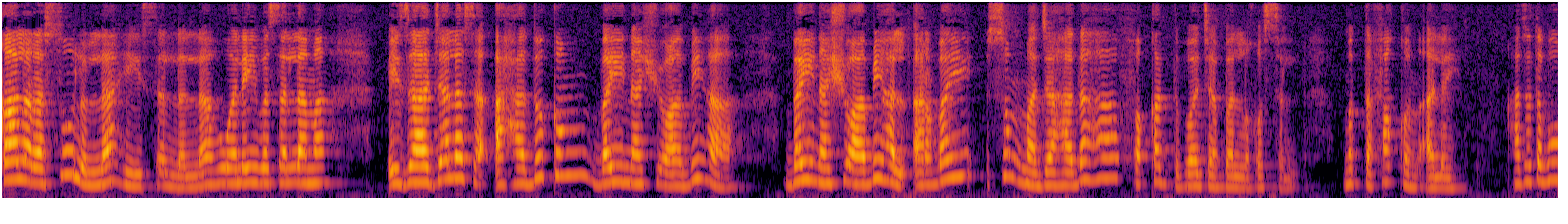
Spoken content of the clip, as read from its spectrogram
काल रसूलुल्लाह सल्लल्लाहु अलैहि वसल्लम इजा जलस अहदुकुम बैन शुआबिहा बैन शुआबिहा अल-अरबई सुम्मा जहदहा फकद वजबल गुस्ल मुत्तफकुन अलैह हज़रत अबू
